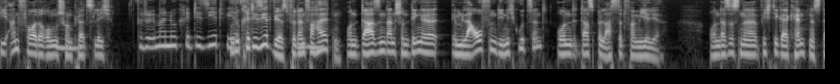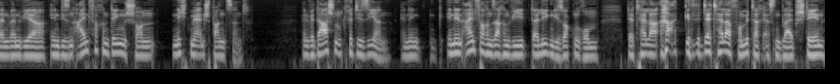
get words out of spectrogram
die Anforderungen schon plötzlich wo du immer nur kritisiert wo du wirst. kritisiert wirst für dein Verhalten. Und da sind dann schon Dinge im Laufen, die nicht gut sind. Und das belastet Familie. Und das ist eine wichtige Erkenntnis, denn wenn wir in diesen einfachen Dingen schon nicht mehr entspannt sind, wenn wir da schon kritisieren, in den, in den einfachen Sachen wie, da liegen die Socken rum, der Teller, ha, der Teller vom Mittagessen bleibt stehen,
